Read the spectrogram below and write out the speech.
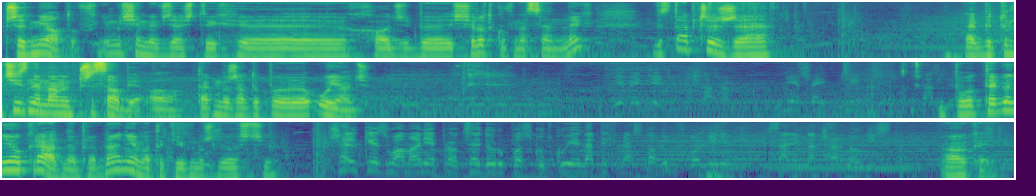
przedmiotów. Nie musimy wziąć tych e, choćby środków nasennych. Wystarczy, że jakby truciznę mamy przy sobie. O, tak można to ująć. Bo tego nie okradnę, prawda? Nie ma takiej możliwości. Wszelkie złamanie procedur poskutkuje natychmiastowym zwolnieniem i wpisaniem na czarną listę. Okej. To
